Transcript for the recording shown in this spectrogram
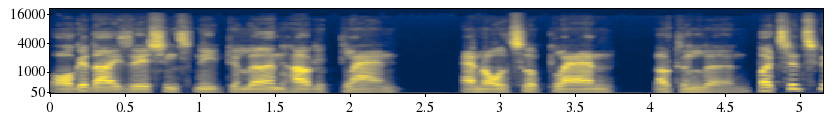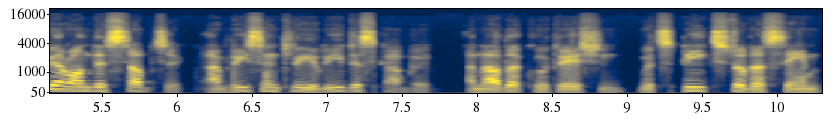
organizations need to learn how to plan and also plan how to learn. But since we are on this subject, I've recently rediscovered another quotation which speaks to the same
